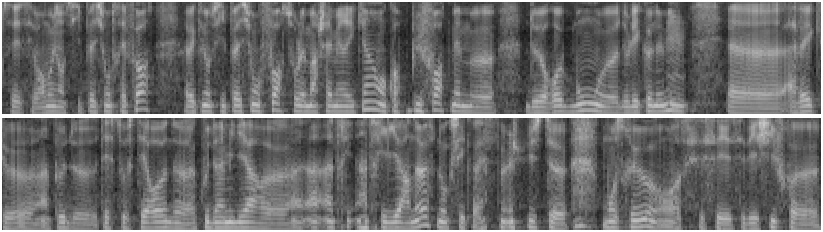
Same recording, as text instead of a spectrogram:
C'est vraiment une anticipation très forte, avec une anticipation forte sur le marché américain, encore plus forte même euh, de rebond euh, de l'économie, mm. avec un peu de testostérone à coup d'un milliard, un, un, trilliard neuf. Donc c'est quand même juste monstrueux. C'est des chiffres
